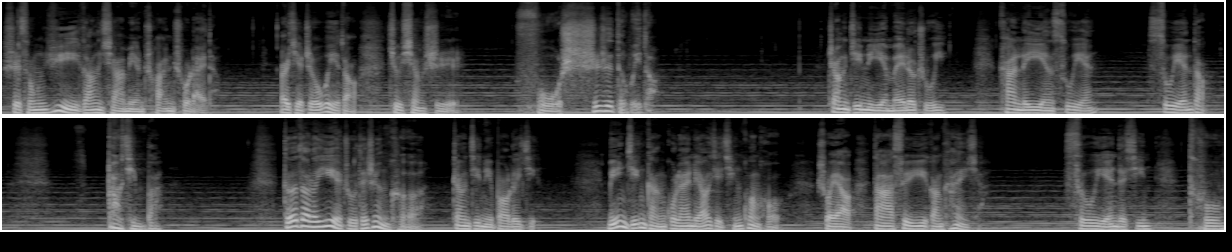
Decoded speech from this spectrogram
是从浴缸下面传出来的，而且这味道就像是腐尸的味道。张经理也没了主意，看了一眼苏妍，苏妍道。报警吧！得到了业主的认可，张经理报了警。民警赶过来了解情况后，说要打碎浴缸看一下。苏妍的心突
